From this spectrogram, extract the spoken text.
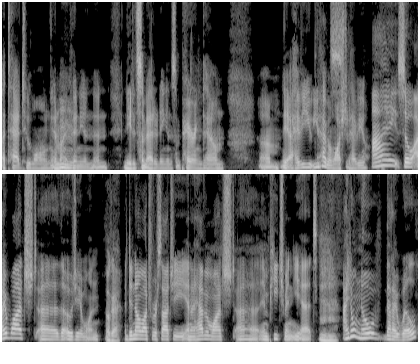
a tad too long in my Mhm. opinion, and needed some editing and some paring down. Um, yeah, have you you haven't watched it, have you? I so I watched uh, the OJ one. Okay. I did not watch Versace, and I haven't watched uh, Impeachment yet. Mm-hmm. I don't know that I will.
